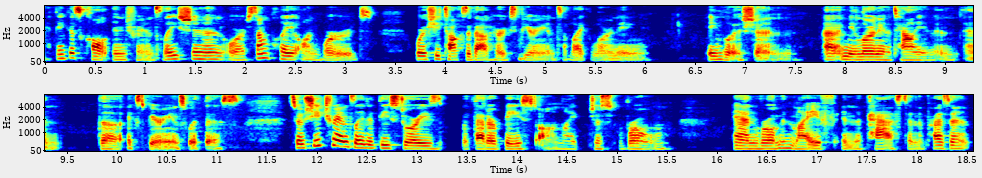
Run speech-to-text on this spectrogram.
I think it's called In Translation or some play on words, where she talks about her experience of like learning English and, uh, I mean, learning Italian and, and the experience with this. So she translated these stories that are based on like just Rome and Roman life in the past and the present.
